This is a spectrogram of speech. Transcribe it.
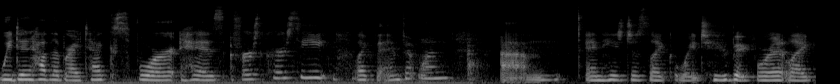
we did have the Britax for his first car seat, like the infant one. Um, and he's just like way too big for it. Like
